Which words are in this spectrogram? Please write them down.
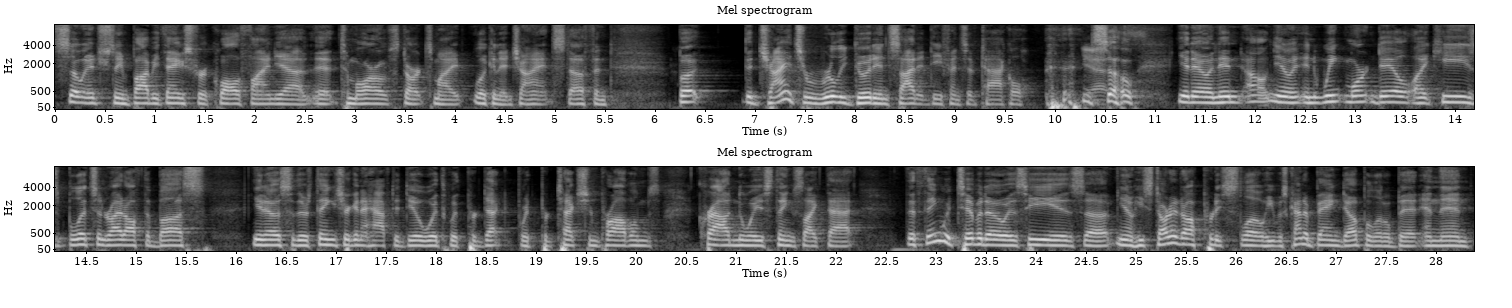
so interesting, Bobby, thanks for qualifying. Yeah, uh, tomorrow starts my looking at Giant stuff. And, but the Giants are really good inside a defensive tackle. Yes. so, you know, and then, oh, you know, and Wink Martindale, like he's blitzing right off the bus. You know, so there's things you're going to have to deal with with protect with protection problems, crowd noise, things like that. The thing with Thibodeaux is he is, uh, you know, he started off pretty slow. He was kind of banged up a little bit, and then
